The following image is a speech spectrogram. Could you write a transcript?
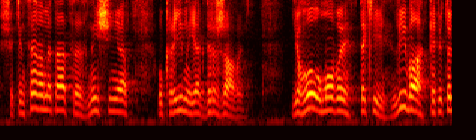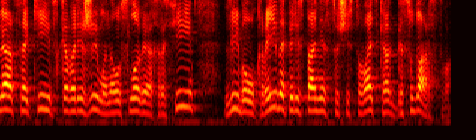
що кінцева мета це знищення України як держави. Его умовы такие. Либо капитуляция киевского режима на условиях России, либо Украина перестанет существовать как государство.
